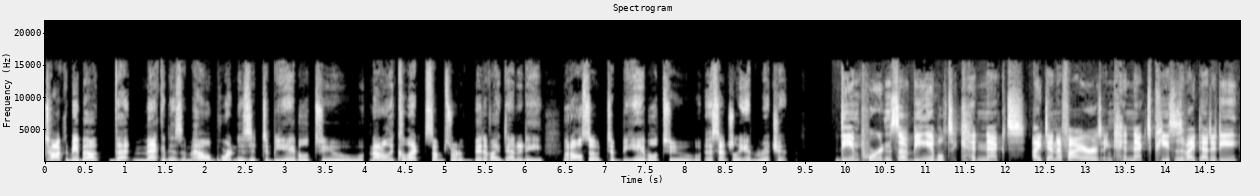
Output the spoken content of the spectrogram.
talk to me about that mechanism. How important is it to be able to not only collect some sort of bit of identity, but also to be able to essentially enrich it? The importance of being able to connect identifiers and connect pieces of identity,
